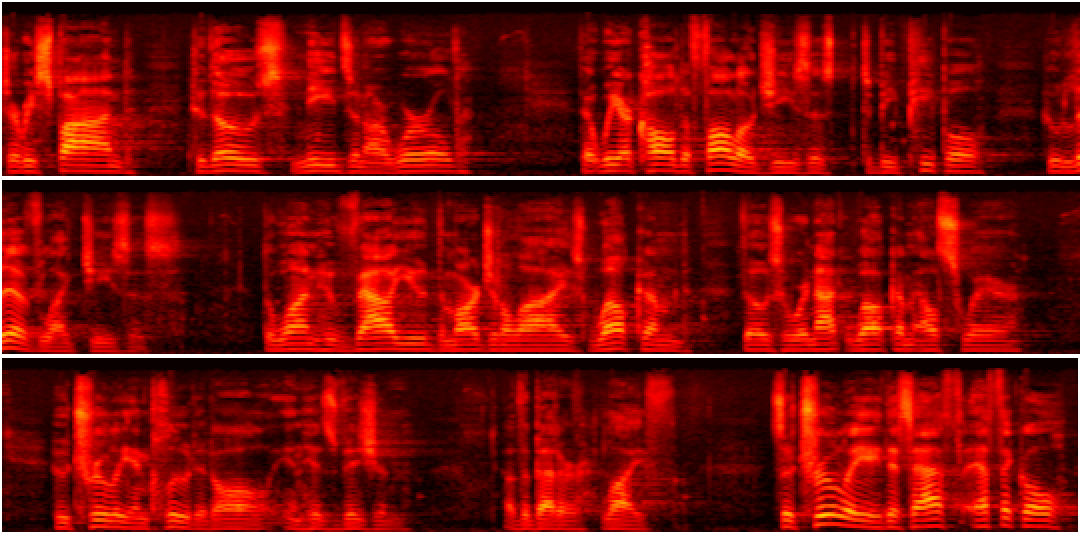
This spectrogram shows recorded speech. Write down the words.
to respond to those needs in our world, that we are called to follow Jesus, to be people who live like Jesus, the one who valued the marginalized, welcomed those who were not welcome elsewhere, who truly included all in his vision of the better life. So, truly, this ethical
